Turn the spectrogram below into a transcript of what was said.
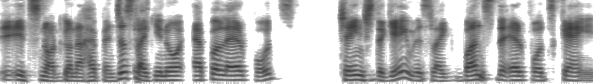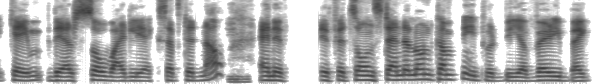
it's not gonna happen. Just like you know apple airpods changed the game. It's like once the airpods came, came they are so widely accepted now. Mm-hmm. and if if its own standalone company it would be a very big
